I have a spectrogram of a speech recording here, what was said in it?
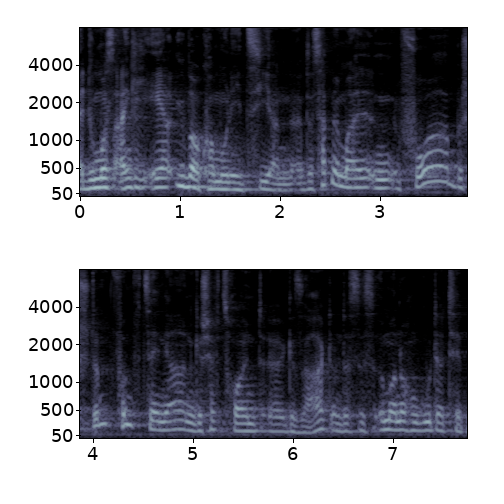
Äh, du musst eigentlich eher überkommunizieren. Das hat mir mal vor bestimmt 15 Jahren ein Geschäftsfreund äh, gesagt und das ist immer noch ein guter Tipp.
